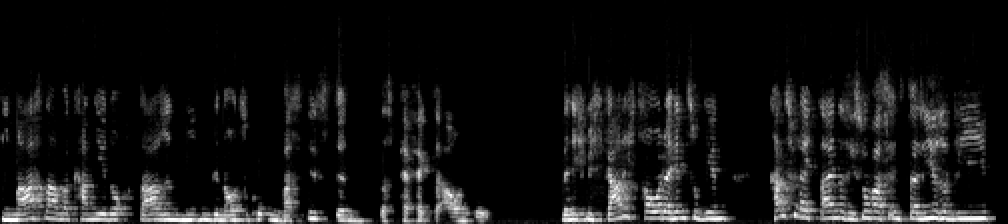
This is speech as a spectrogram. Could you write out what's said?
Die Maßnahme kann jedoch darin liegen, genau zu gucken, was ist denn das perfekte A und O. Wenn ich mich gar nicht traue, dahin zu gehen, kann es vielleicht sein, dass ich sowas installiere wie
